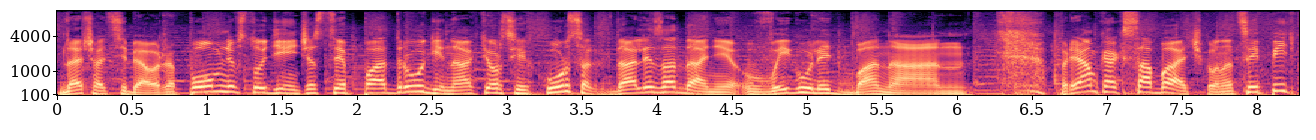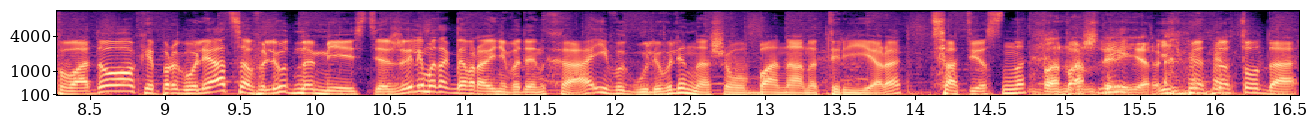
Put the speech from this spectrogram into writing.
Дальше от себя уже. Помню, в студенчестве подруги на актерских курсах дали задание выгулять банан. Прям как собачку. Нацепить поводок и прогуляться в людном месте. Жили мы тогда в районе ВДНХ и выгуливали нашего банана-терьера. Соответственно, пошли Банан-терьера. именно туда.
